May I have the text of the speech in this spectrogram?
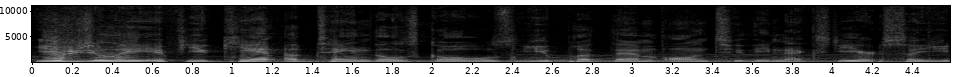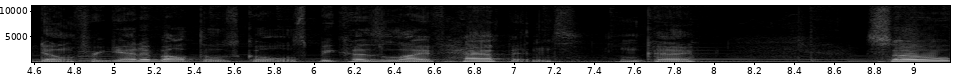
Usually, if you can't obtain those goals, you put them onto the next year so you don't forget about those goals because life happens. Okay. So,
